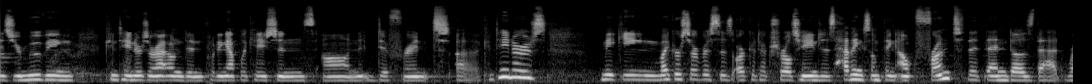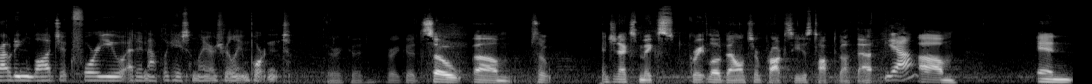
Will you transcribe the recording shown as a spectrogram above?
as you're moving containers around and putting applications on different uh, containers, making microservices architectural changes, having something out front that then does that routing logic for you at an application layer is really important. Very good, very good. So, um, so Nginx makes great load balancer and proxy. You just talked about that. Yeah. Um, and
